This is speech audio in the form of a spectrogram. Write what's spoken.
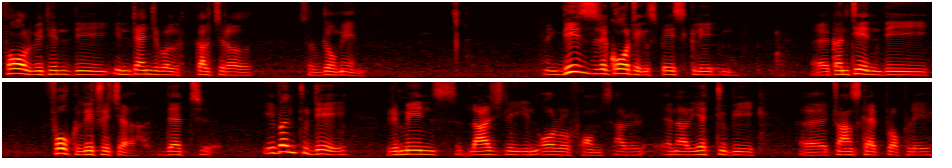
fall within the intangible cultural sort of domain. These recordings basically uh, contain the folk literature that even today remains largely in oral forms are, and are yet to be uh, transcribed properly,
